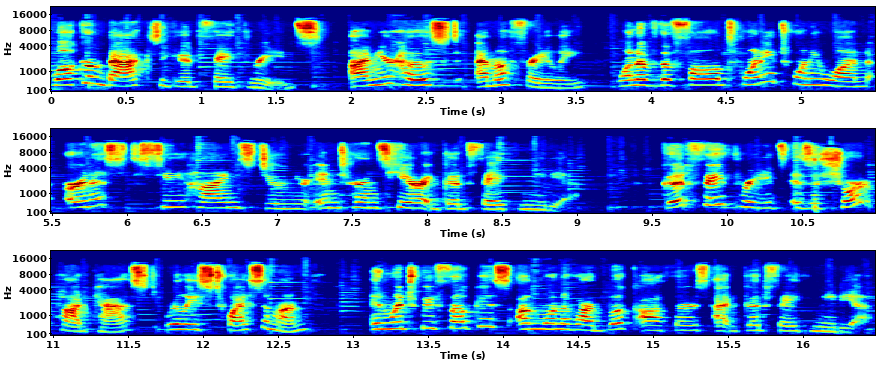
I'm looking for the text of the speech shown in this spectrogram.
Welcome back to Good Faith Reads. I'm your host, Emma Fraley, one of the fall 2021 Ernest C. Hynds Jr. interns here at Good Faith Media. Good Faith Reads is a short podcast released twice a month in which we focus on one of our book authors at Good Faith Media.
